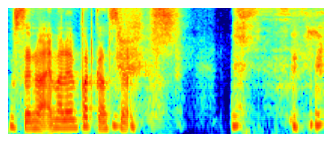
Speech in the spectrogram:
Musst ja nur einmal deinen Podcast hören.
